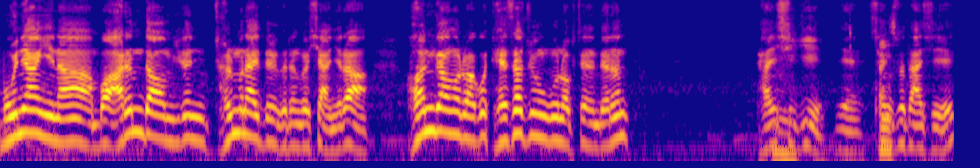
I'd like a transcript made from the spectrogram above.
모양이나 뭐 아름다움 이런 젊은 아이들 그런 것이 아니라 건강을 하고 대사증후군 없애는 데는 단식이 예 생수 단식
